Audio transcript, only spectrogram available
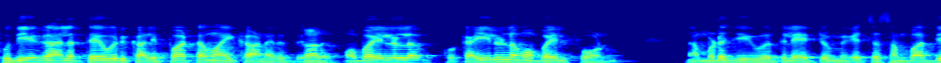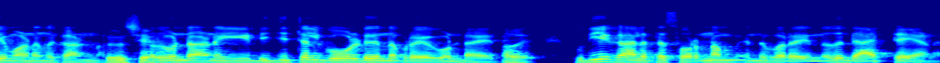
പുതിയ കാലത്തെ ഒരു കളിപ്പാട്ടമായി കാണരുത്. മൊബൈലുള്ള കയ്യിലുള്ള മൊബൈൽ ഫോൺ നമ്മുടെ ജീവിതത്തിലെ ഏറ്റവും മികച്ച സമ്പാദ്യമാണെന്ന് കാണണം. അതുകൊണ്ടാണ് ഈ ഡിജിറ്റൽ ഗോൾഡ് എന്ന പ്രയോഗം ഉണ്ടായത് പുതിയ കാലത്തെ സ്വർണം എന്ന് പറയുന്നത് ഡാറ്റയാണ്.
